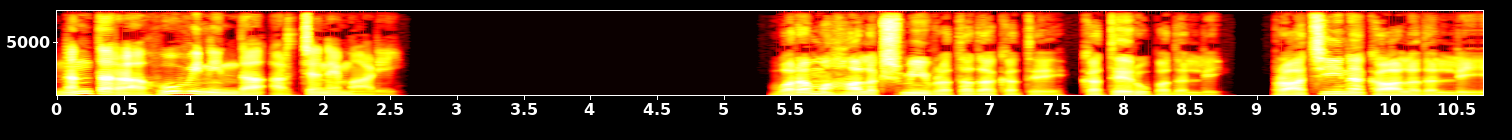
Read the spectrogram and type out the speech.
ನಂತರ ಹೂವಿನಿಂದ ಅರ್ಚನೆ ಮಾಡಿ. ವರಮಹಾಲಕ್ಷ್ಮಿ ವ್ರತದ ಕತೆ ಕತೆ ರೂಪದಲ್ಲಿ, ಪ್ರಾಚೀನ ಕಾಲದಲ್ಲಿ.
